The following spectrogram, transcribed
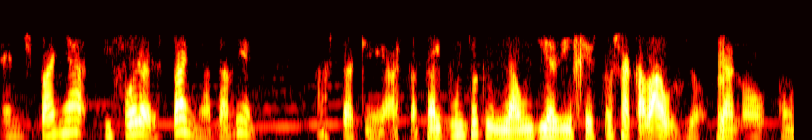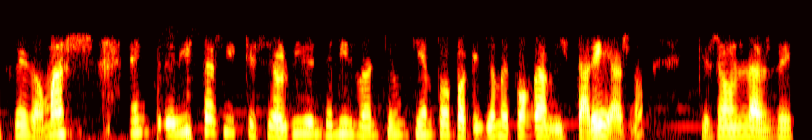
en España y fuera de España también hasta que hasta tal punto que ya un día dije esto se ha acabado yo ya no concedo más entrevistas y que se olviden de mí durante un tiempo para que yo me ponga mis tareas no que son las de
